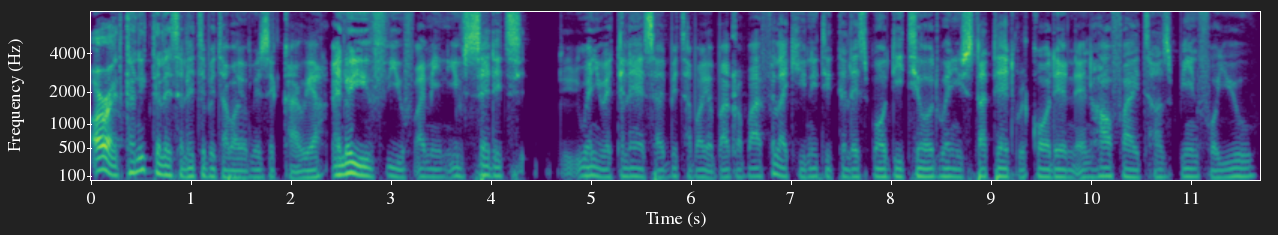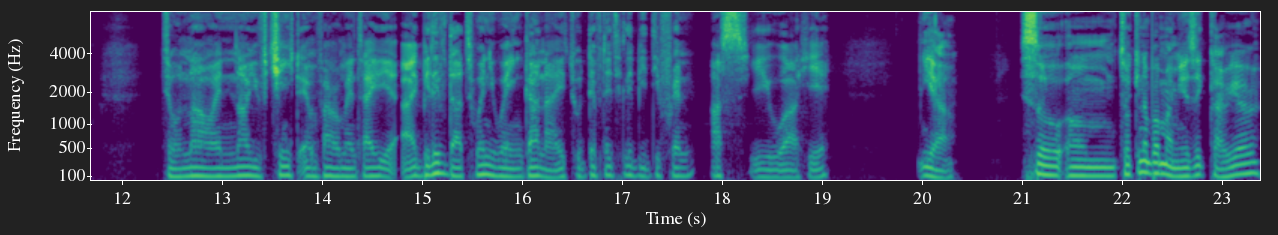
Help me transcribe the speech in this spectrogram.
All right, can you tell us a little bit about your music career? I know you've you've I mean you've said it when you were telling us a bit about your background, but I feel like you need to tell us more detailed when you started recording and how far it has been for you till now. And now you've changed environment. I I believe that when you were in Ghana, it would definitely be different as you are here. Yeah. So, um, talking about my music career,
